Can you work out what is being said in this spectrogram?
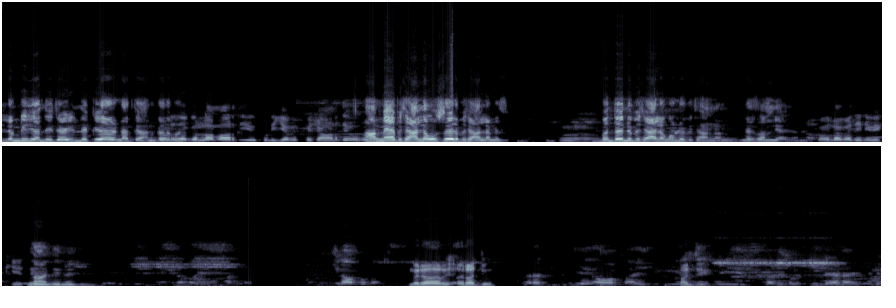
ਲੰਘੀ ਜਾਂਦੀ ਜਾਈ ਨੇ ਕਿਹਾ ਨਾ ਧਿਆਨ ਕਰ ਨਾਲ ਗੱਲਾਂ ਮਾਰਦੀ ਹੋਈ ਕੁੜੀ ਜਾਵੇ ਪਛਾਣਦੇ ਹੋ ਹਾਂ ਮੈਂ ਪਛਾਣ ਲਾਂ ਉਸੇ ਵੇਲੇ ਪਛਾਣ ਲਾਂਗੇ ਹੂੰ ਹੂੰ। ਬੰਦੇ ਨੂੰ ਪਛਾਣ ਲਾਂਗੇ ਉਹਨੂੰ ਪਛਾਣ ਲਾਂਗੇ ਮੇਰੇ ਸਾਹਮਣੇ ਆ ਜਾਣਾ ਪਹਿਲਾਂ ਕਦੀ ਨਹੀਂ ਵੇਖੀ ਨਾ ਜੀ ਨਾ ਜੀ। ਕੀ ਨਾਮ ਤੁਹਾਡਾ? ਮੇਰਾ ਰਾਜੂ। ਰਾਜੀ ਜਿਹੜੀ ਇਹ ਔਰਤ ਆਈ ਸੀ ਹਾਂਜੀ। ਤੁਹਾਡੇ ਕੋਲ ਕੀ ਲੈਣ ਆਏ ਸੀਗੇ?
